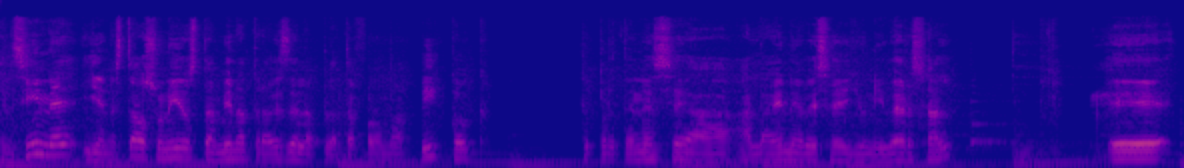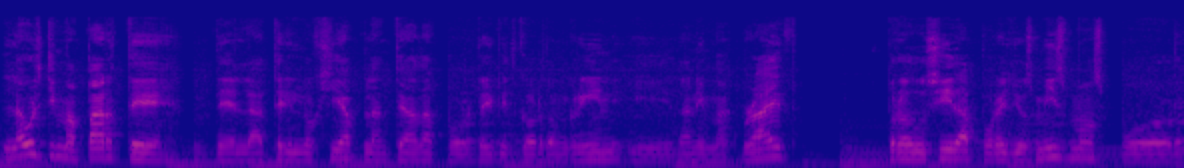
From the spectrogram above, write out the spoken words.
el cine y en Estados Unidos también a través de la plataforma Peacock que pertenece a, la NBC Universal. Eh, la última parte de la trilogía planteada por David Gordon Green y Danny McBride, producida por ellos mismos, por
